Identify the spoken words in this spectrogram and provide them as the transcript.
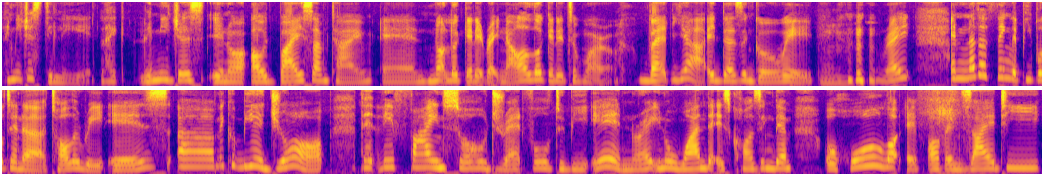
let me just delay it. Like, let me just, you know, I'll buy some time and not look at it right now. I'll look at it tomorrow. But yeah, it doesn't go away, right? And another thing that people tend to tolerate is um, it could be a job that they find so dreadful to be in, right? You know, one that is causing them a whole lot of, of anxiety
